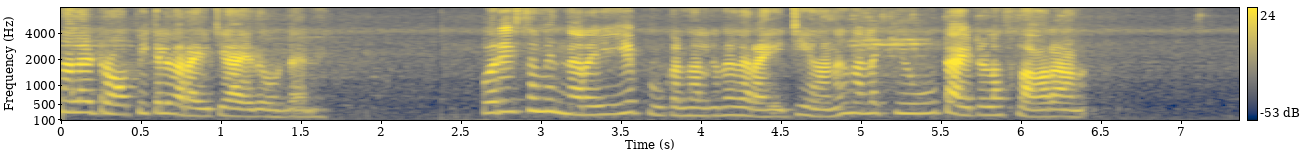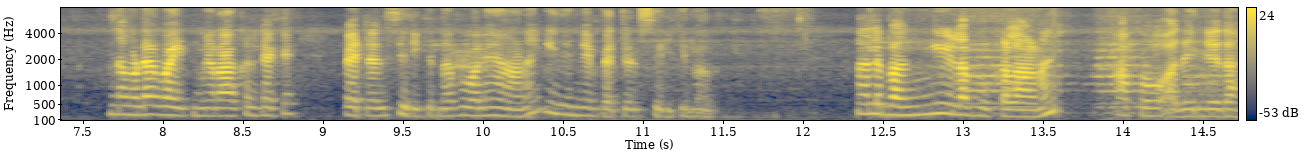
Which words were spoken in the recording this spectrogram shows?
നല്ല ട്രോപ്പിക്കൽ വെറൈറ്റി ആയതുകൊണ്ട് തന്നെ. ഒരേ സമയം നിറയെ പൂക്കൾ നൽകുന്ന വെറൈറ്റി ആണ്. നല്ല ക്യൂട്ട് ആയിട്ടുള്ള ഫ്ലവറാണ് നമ്മുടെ വൈറ്റ് മിറാക്കളുടെ ഒക്കെ പെറ്റൽസ് ഇരിക്കുന്ന പോലെയാണ് ഇതിന്റെയും പെറ്റൽസ് ഇരിക്കുന്നത്. നല്ല ഭംഗിയുള്ള പൂക്കളാണ്. അപ്പോൾ അതിന്റെതാ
